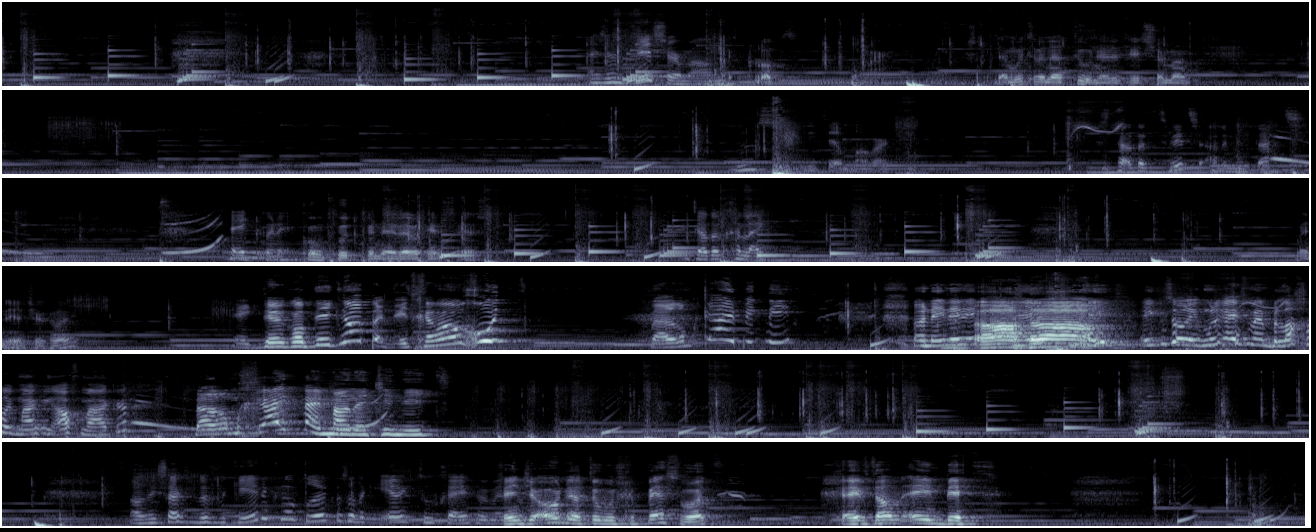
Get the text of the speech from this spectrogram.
Hij is een visser, man. Klopt. Kom maar. Daar moeten we naartoe, naar de visserman. Dat is niet helemaal waar. Staat er Twits alimentatie? Nee, Corné. Komt goed, nee, we hebben geen stress. Ik had ook gelijk. Wanneer had je gelijk? Ik druk op die knop en dit is gewoon goed. Waarom begrijp ik niet? Oh nee, nee, nee. Ah. nee, nee. Ik, sorry, ik moet nog even mijn belachelijkmaking afmaken. Waarom begrijpt mijn mannetje niet? Als ik straks op de verkeerde knop druk, dan zal ik eerlijk toegeven. Met Vind je ook dat Thomas gepest wordt? Geef dan één bit.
